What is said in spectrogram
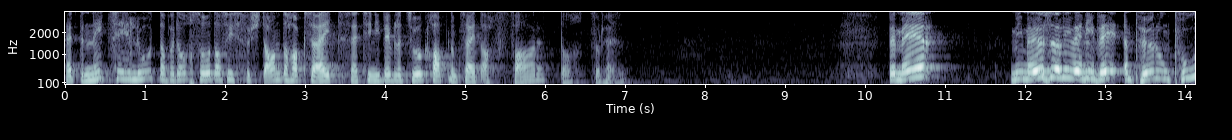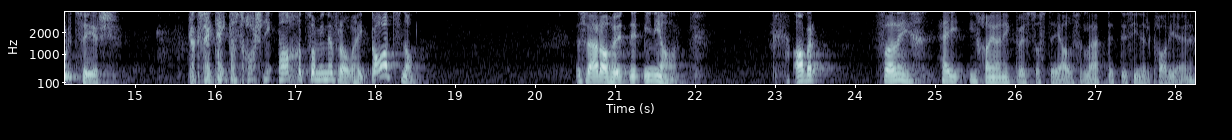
hat er nicht sehr laut, aber doch so, dass ich es verstanden habe, gesagt, er hat seine Bibel zugeklappt und gesagt, ach, fahre doch zur Hölle. Bei mir, mein Möseli, wenn ich will, Empörung pur zuerst. Ich habe gesagt, hey, das kannst du nicht machen zu meiner Frau. Hey, geht's noch? Es wäre auch heute nicht meine Art. Aber vielleicht, hey, ich habe ja nicht gewusst, was der alles erlebt hat in seiner Karriere.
